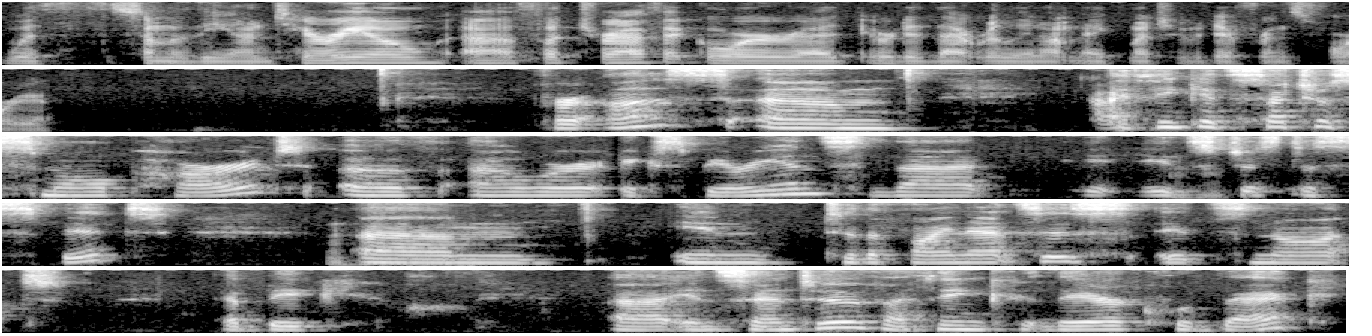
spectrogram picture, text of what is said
with some of the Ontario uh, foot traffic, or uh, or did that really not make much of a difference for you? For us, um, I think it's such a small part of our experience that it, it's mm-hmm. just a spit mm-hmm. um, into the finances. It's not a big uh, incentive. I think there, Quebec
